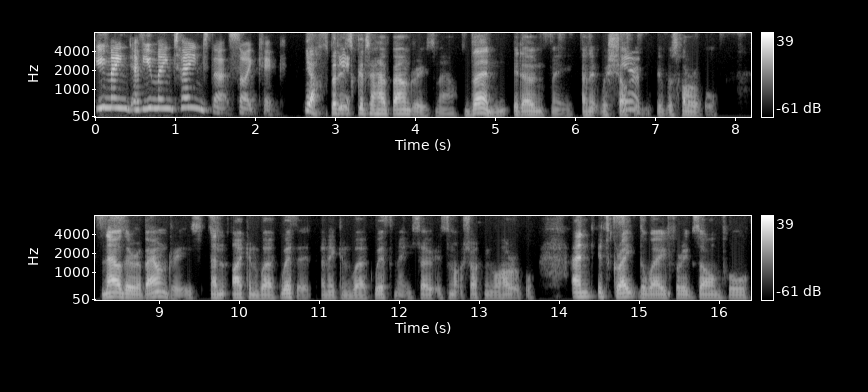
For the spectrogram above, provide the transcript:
Do you main have you maintained that psychic? Yeah, but Yeah. it's good to have boundaries now. Then it owned me and it was Yeah. shocking. It was horrible. Now there are boundaries and I can work with it and it can work with me. So it's not shocking or horrible. And it's great the way, for example,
